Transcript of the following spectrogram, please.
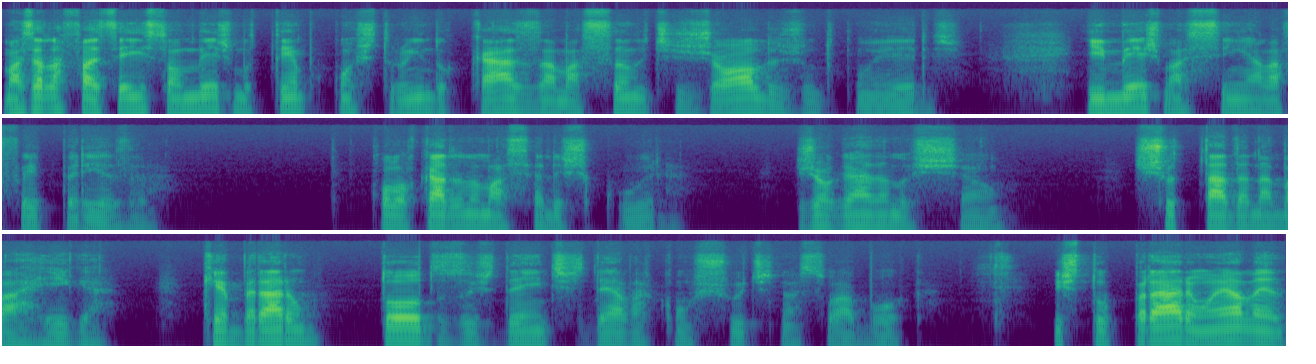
Mas ela fazia isso ao mesmo tempo construindo casas, amassando tijolos junto com eles. E mesmo assim ela foi presa, colocada numa cela escura, jogada no chão, chutada na barriga. Quebraram todos os dentes dela com chutes na sua boca. Estupraram ela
